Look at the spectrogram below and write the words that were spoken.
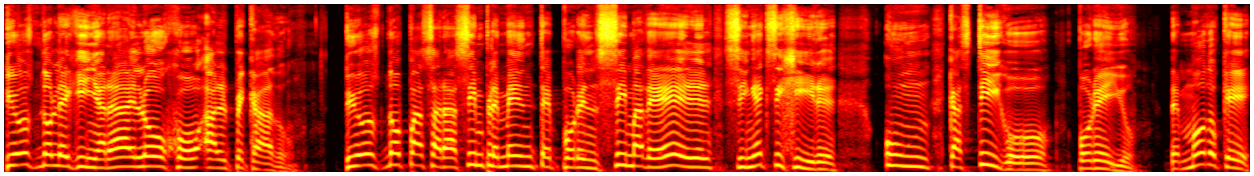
Dios no le guiñará el ojo al pecado. Dios no pasará simplemente por encima de él sin exigir un castigo por ello. De modo que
